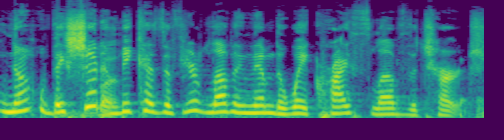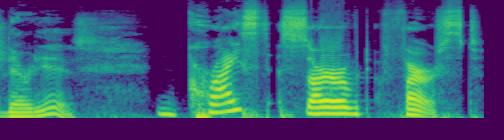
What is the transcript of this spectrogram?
no, they shouldn't because if you're loving them the way Christ loves the church, there it is. Christ served first.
